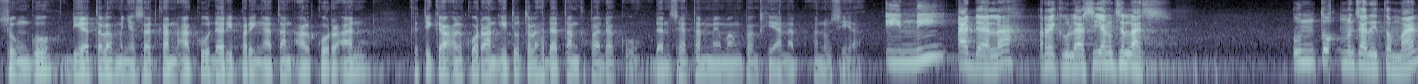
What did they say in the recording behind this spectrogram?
sungguh dia telah menyesatkan aku dari peringatan Al-Qur'an ketika Al-Qur'an itu telah datang kepadaku dan setan memang pengkhianat manusia. Ini adalah regulasi yang jelas. Untuk mencari teman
